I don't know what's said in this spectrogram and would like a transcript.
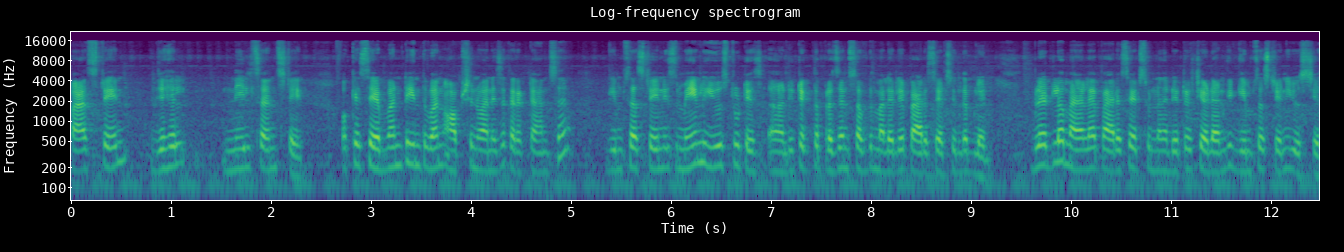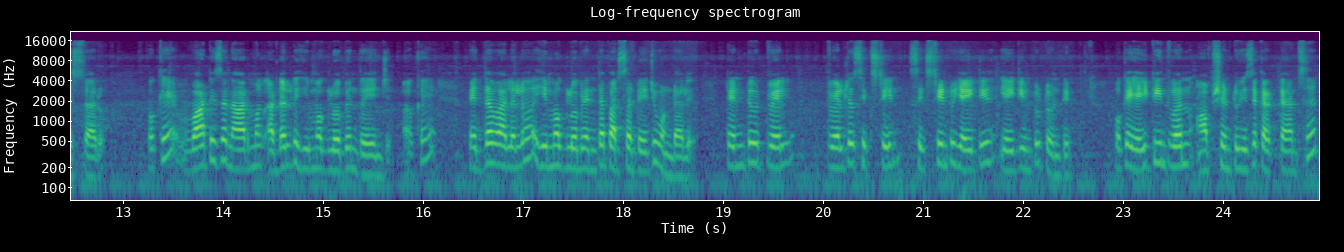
PAS stain Ziehl Neelsen stain. Okay seventeenth one option one is the correct answer Giemsa stain is mainly use to test detect the presence of the malaria parasites in the blood బ్లడ్లో మలేరియా పారాసైట్స్ ఉన్నది డిటెక్ట్ చేయడానికి గిమ్సా స్టెయిన్ యూస్ చేస్తారు. Okay what is the normal adult haemoglobin range okay పెద్దవాళ్ళలో హిమోగ్లోబిన్ ఎంత పర్సంటేజ్ ఉండాలి? Ten to twelve twelve to sixteen sixteen to eighteen eighteen to twenty. Okay eighteenth one option two is a correct answer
